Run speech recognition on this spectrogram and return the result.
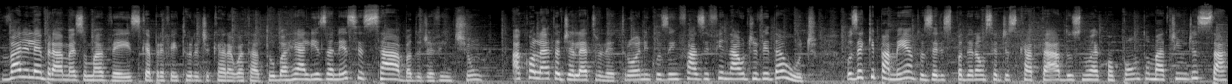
Vale lembrar mais uma vez que a Prefeitura de Caraguatatuba realiza nesse sábado, dia 21, a coleta de eletroeletrônicos em fase final de vida útil. Os equipamentos eles poderão ser descartados no Ecoponto Martim de Sá,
